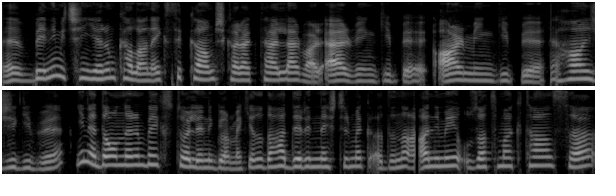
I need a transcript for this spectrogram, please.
e, benim için yarım kalan, eksik kalmış karakterler var. Erwin gibi, Armin gibi, e, Hanji gibi. Yine de onların backstory'lerini görmek ya da daha derinleştirmek adına animeyi uzatmaktansa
